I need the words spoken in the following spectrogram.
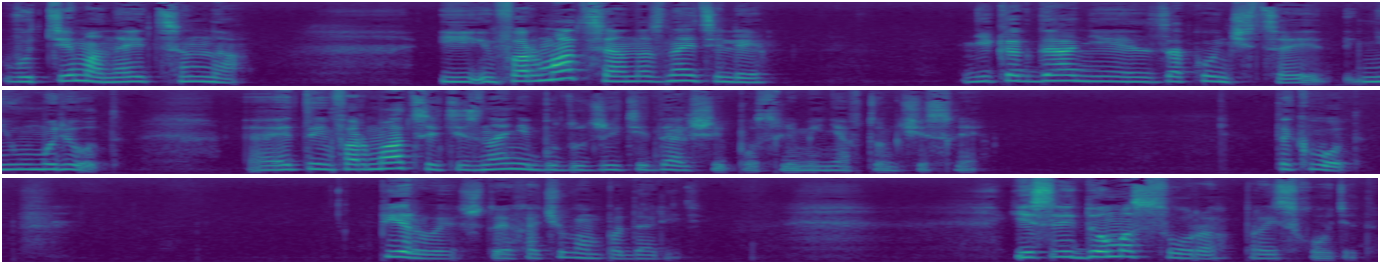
Вот тем она и цена. И информация, она, знаете ли, никогда не закончится, не умрет. Эта информация, эти знания будут жить и дальше, и после меня в том числе. Так вот, первое, что я хочу вам подарить. Если дома ссора происходит,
